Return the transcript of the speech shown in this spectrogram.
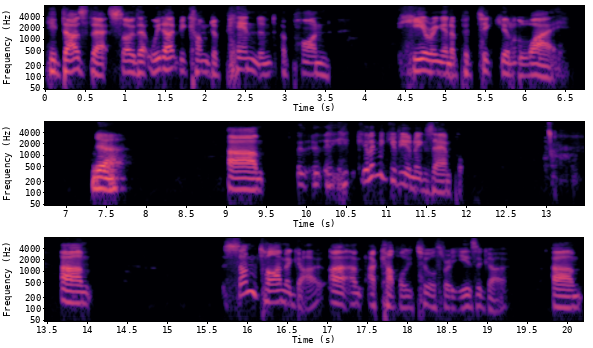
he does that so that we don't become dependent upon hearing in a particular way. Yeah. Um, let me give you an example. Um, some time ago, uh, um, a couple, two or three years ago, um,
